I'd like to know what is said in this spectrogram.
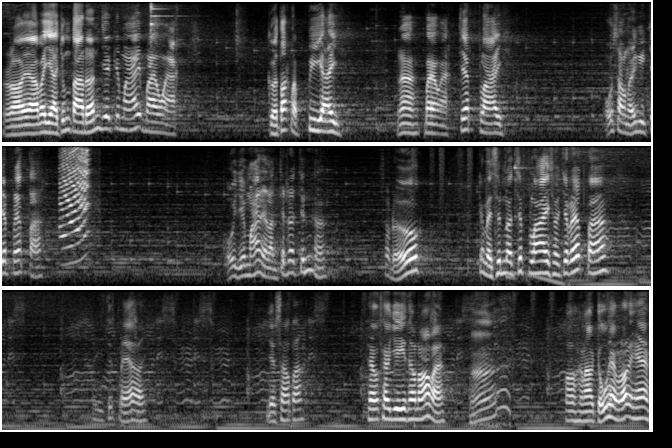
Rồi à, bây giờ chúng ta đến với cái máy bioart Cửa tắt là PA nè bioart jet fly. Ủa sao nãy ghi Jetfest ta? Ủa vậy máy này làm chết đó chính hả? Sao được? Cái này xin ra chết fly sao chết red ta? Chết mẹ rồi? Giờ sao ta? Theo theo gì theo nó mà. Thôi thằng nào chủ theo đó đi ha.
